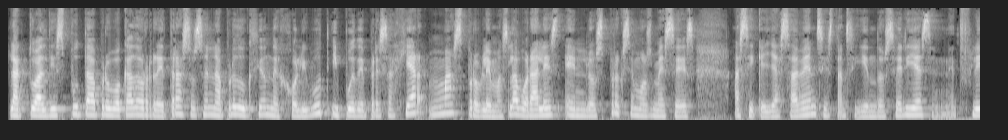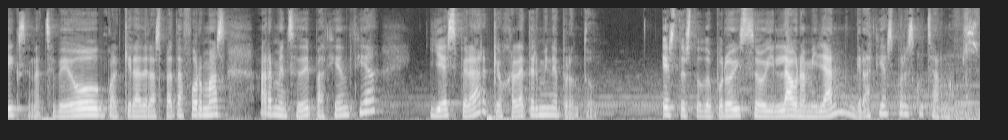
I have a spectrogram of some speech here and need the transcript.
La actual disputa ha provocado retrasos en la producción de Hollywood y puede presagiar más problemas laborales en los próximos meses. Así que ya saben, si están siguiendo series en Netflix, en HBO, en cualquiera de las plataformas, ármense de paciencia y esperar que ojalá termine pronto. Esto es todo por hoy, soy Laura Millán, gracias por escucharnos.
